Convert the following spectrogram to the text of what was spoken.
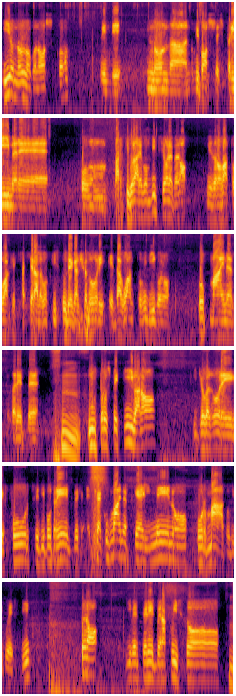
io non lo conosco, quindi non, uh, non mi posso esprimere con particolare convinzione, però mi sono fatto qualche chiacchierata con chi studia i calciatori e da quanto mi dicono Cop Miners sarebbe mm. in prospettiva no? il giocatore che forse ti potrebbe cioè Cop Miners che è il meno formato di questi però diventerebbe un acquisto mm.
